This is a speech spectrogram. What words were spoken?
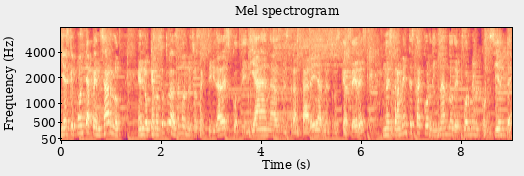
Y es que ponte a pensarlo, en lo que nosotros hacemos nuestras actividades cotidianas, nuestras tareas, nuestros quehaceres, nuestra mente está coordinando de forma inconsciente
